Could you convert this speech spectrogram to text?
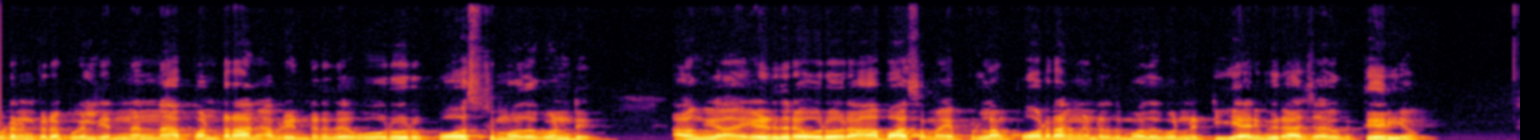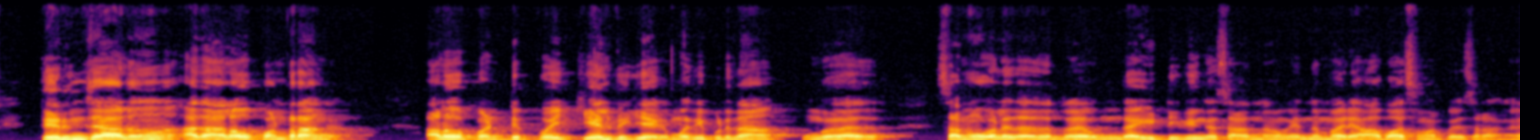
உடன்பிறப்புகள் என்னென்ன பண்ணுறாங்க அப்படின்றது ஒரு ஒரு போஸ்ட் முத கொண்டு அவங்க எழுதுகிற ஒரு ஒரு ஆபாசமாக எப்படிலாம் போடுறாங்கன்றது முத கொண்டு டிஆர்பி ராஜாவுக்கு தெரியும். தெரிஞ்சாலும் அதை அலோவ் பண்ணுறாங்க அலோவ் பண்ணிட்டு போய் கேள்வி கேட்கும்போது இப்படி தான் உங்கள் சமூக வலைதளத்தில் உங்கள் ஐடிவிங்க சார்ந்தவங்க இந்த மாதிரி ஆபாசமாக பேசுகிறாங்க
